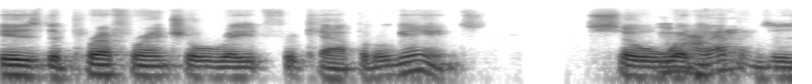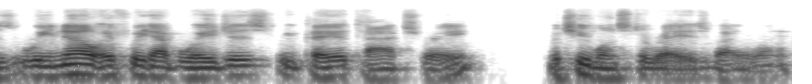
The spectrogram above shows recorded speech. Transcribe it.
is the preferential rate for capital gains. So what Yeah. happens is, we know if we have wages, we pay a tax rate, which he wants to raise, by the way.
